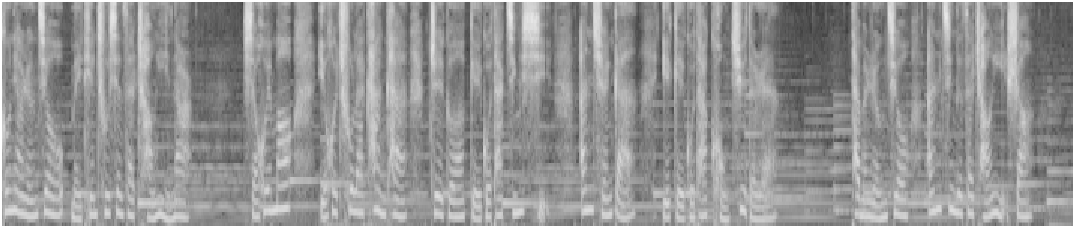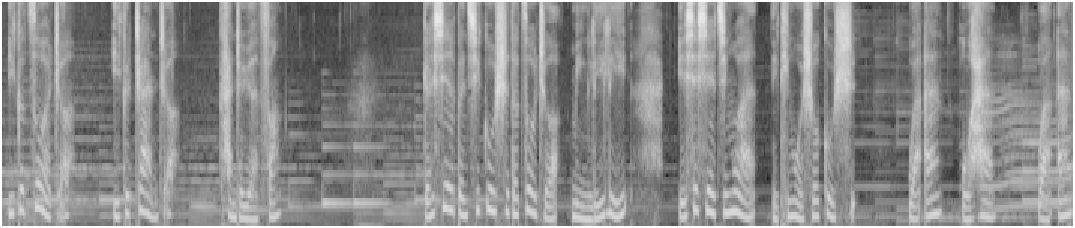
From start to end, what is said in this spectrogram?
姑娘仍旧每天出现在长椅那儿，小灰猫也会出来看看这个给过她惊喜、安全感，也给过她恐惧的人。他们仍旧安静的在长椅上，一个坐着，一个站着，看着远方。感谢本期故事的作者敏离离，也谢谢今晚你听我说故事。晚安，武汉，晚安，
